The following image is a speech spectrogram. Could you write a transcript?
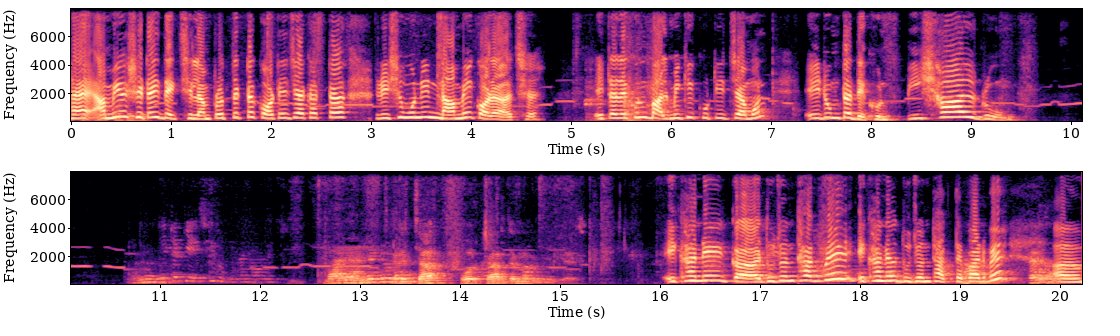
হ্যাঁ আমিও সেটাই দেখছিলাম। প্রত্যেকটা কটেজ এক একটা ঋষিমুনির নামে করা আছে। এটা দেখুন বাল্মীকি কুটির যেমন এই রুমটা দেখুন বিশাল রুম জনের আছে এখানে দুজন থাকবে এখানেও দুজন থাকতে পারবে। আম,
